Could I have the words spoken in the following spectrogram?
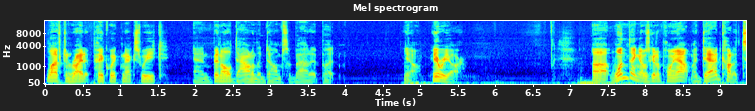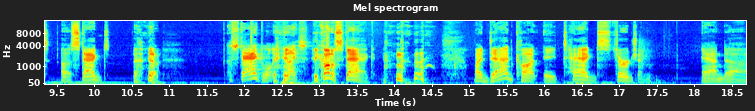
left and right at Pickwick next week and been all down in the dumps about it. But you know, here we are. Uh, one thing I was going to point out: my dad caught a, t- a stag. A stagged one, nice. he caught a stag. my dad caught a tagged sturgeon, and uh,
